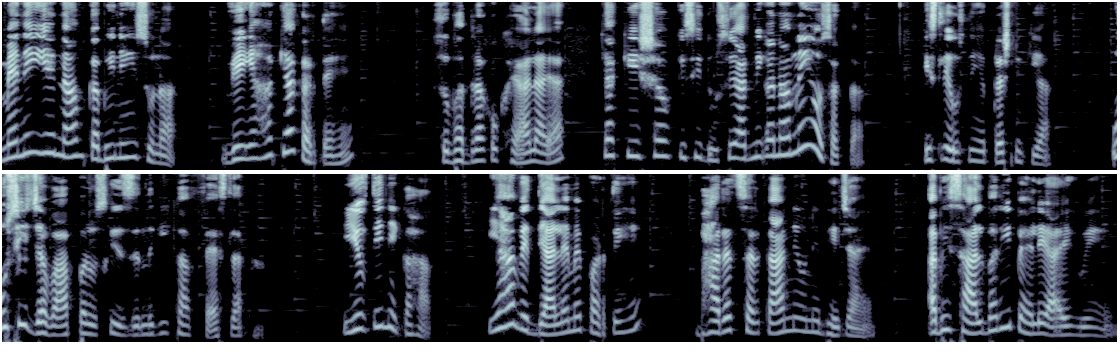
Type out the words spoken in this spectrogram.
मैंने ये नाम कभी नहीं सुना। वे यहाँ क्या करते हैं? सुभद्रा को ख्याल आया, क्या केशव किसी दूसरे आदमी का नाम नहीं हो सकता? इसलिए उसने ये प्रश्न किया उसी जवाब पर उसकी ज़िंदगी का फैसला था। युवती ने कहा, यहाँ विद्यालय में पढ़ते हैं, भारत सरकार ने उन्हें भेजा है। अभी साल भर ही पहले आए हुए हैं।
